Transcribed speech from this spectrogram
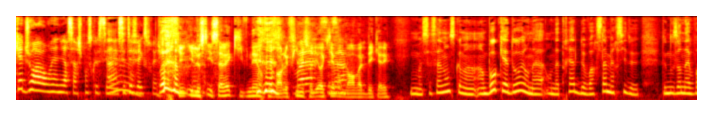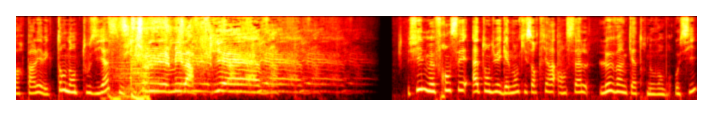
4 jours avant mon anniversaire. Je pense que c'est- Ah. c'était fait exprès. il, il, il savait qu'il venait en fait, voir le film, il se dit Voilà, ok, bon, bah, on va le décaler. Bon, ça s'annonce comme un, un beau cadeau et on a, on a très hâte de voir ça. Merci de, de nous en avoir parlé avec tant d'enthousiasme. Je lui ai mis la fièvre. Film français attendu également qui sortira en salle le 24 novembre aussi.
